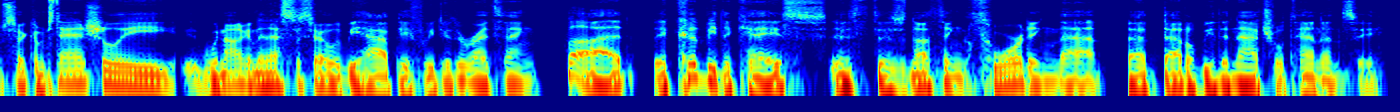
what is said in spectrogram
circumstantially, we're not going to necessarily be happy if we do the right thing, but it could be the case if there's nothing thwarting that, that that'll be the natural tendency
